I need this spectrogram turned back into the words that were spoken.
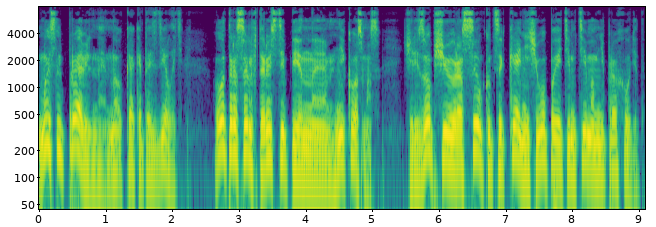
Мысль правильная, но как это сделать? Отрасль второстепенная, не космос. Через общую рассылку ЦК ничего по этим темам не проходит.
